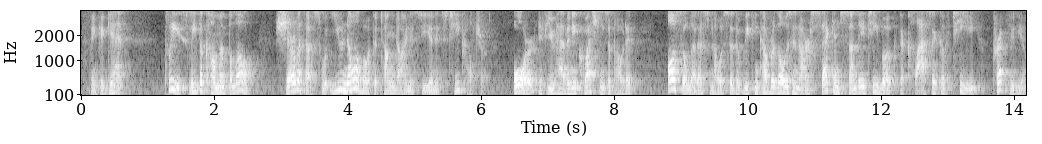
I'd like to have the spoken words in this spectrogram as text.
think again. Please leave a comment below. Share with us what you know about the Tang Dynasty and its tea culture. Or if you have any questions about it, also let us know so that we can cover those in our second Sunday tea book, The Classic of Tea prep video.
